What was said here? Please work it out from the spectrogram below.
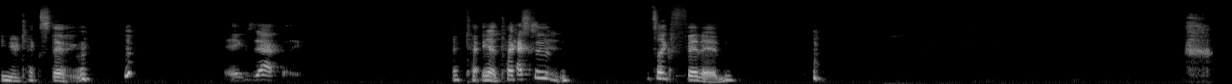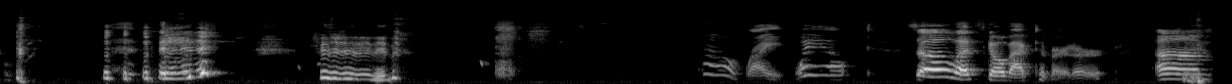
And you're texting. Exactly. Te- yeah, texted. Texted. It's like fitted. Fitted. All right. Well, so let's go back to murder. Um.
